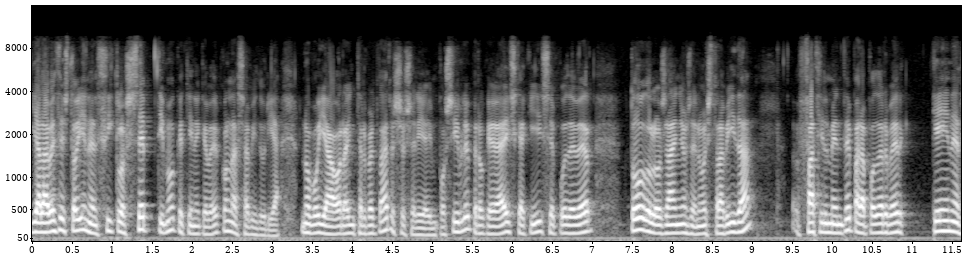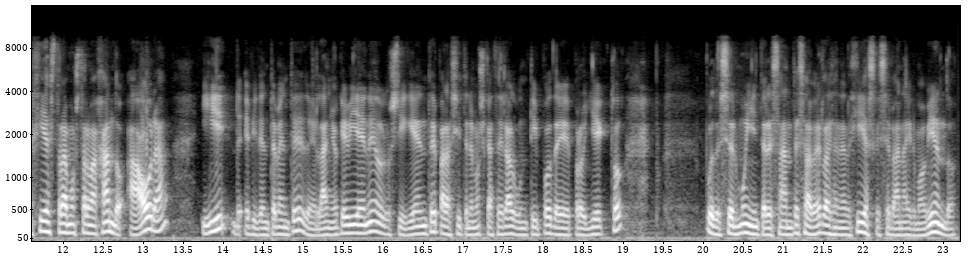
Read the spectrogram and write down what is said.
y a la vez estoy en el ciclo séptimo, que tiene que ver con la sabiduría. No voy ahora a interpretar, eso sería imposible, pero que veáis que aquí se puede ver todos los años de nuestra vida, fácilmente para poder ver qué energía estamos trabajando ahora y evidentemente del año que viene o lo siguiente para si tenemos que hacer algún tipo de proyecto. Puede ser muy interesante saber las energías que se van a ir moviendo.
